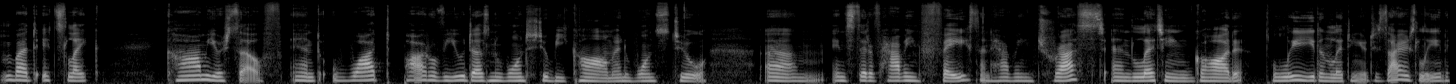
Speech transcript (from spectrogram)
But it's like calm yourself and what part of you doesn't want to be calm and wants to um, instead of having faith and having trust and letting god lead and letting your desires lead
